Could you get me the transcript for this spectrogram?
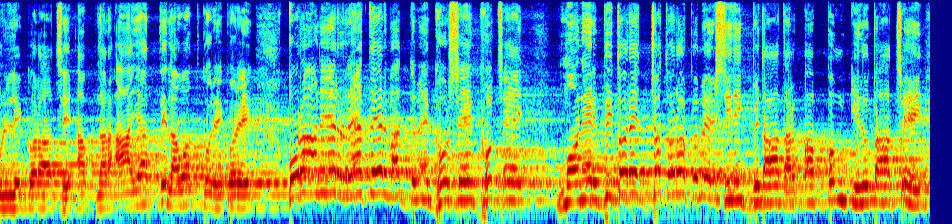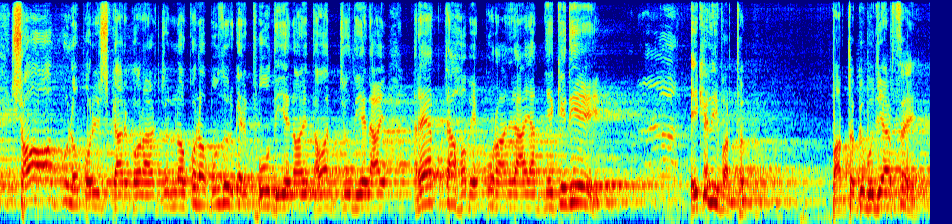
উল্লেখ করা আছে? আপনার আয়াত তেলাওয়াত করে করে কোরআনের রাতের মাধ্যমে ঘষে ঘষে মনের ভিতরে যত রকমের শিরিক বিদাত আর পাপ পঙ্কিলতা আছে, সবগুলো পরিষ্কার করার জন্য কোনো বুজুর্গের ফু দিয়ে নয়, তাওয়াজ্জু দিয়ে নয়। একটা হবে কোরআনের আয়াত দেখে দিয়ে? এখানেই পার্থক্য। পার্থক্য বুঝে আসছে?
